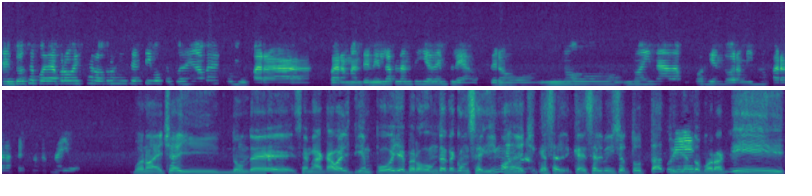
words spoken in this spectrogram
entonces puede aprovechar otros incentivos que pueden haber como para, para mantener la plantilla de empleados, pero no, no hay nada corriendo ahora mismo para las personas mayores. Bueno, Echa, ¿y dónde se me acaba el tiempo? Oye, pero ¿dónde te conseguimos, Echa? ¿Qué, servicio tú estás? Estoy viendo por aquí.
